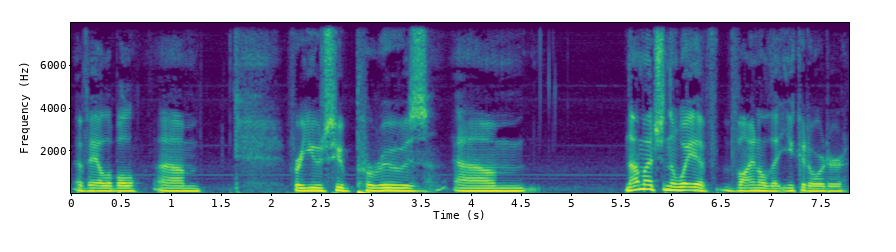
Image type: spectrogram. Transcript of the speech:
available um, for you to peruse. Um, not much in the way of vinyl that you could order.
